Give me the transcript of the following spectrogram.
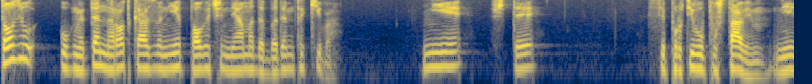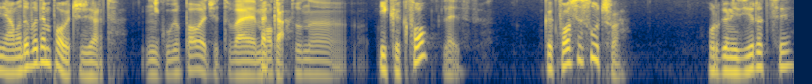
Този огнетен народ казва, ние повече няма да бъдем такива. Ние ще се противопоставим. Ние няма да бъдем повече жертва. Никога повече. Това е така. мотото на... И какво? Какво се случва? Организират се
